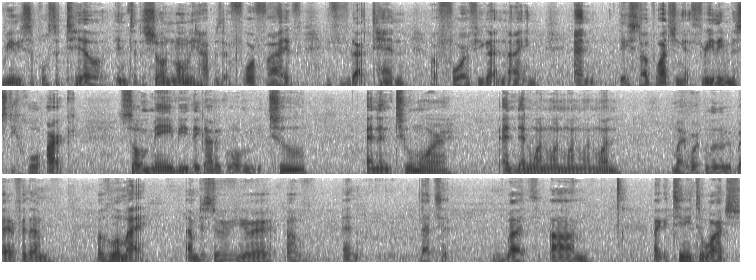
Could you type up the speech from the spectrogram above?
really supposed to tail into the show normally happens at four or five if you've got ten or four if you got nine, and they stopped watching at three, they missed the whole arc. So maybe they gotta go maybe two, and then two more, and then one, one, one, one, one. Might work a little bit better for them. But who am I? I'm just a reviewer of, and that's it. But um, I continue to watch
